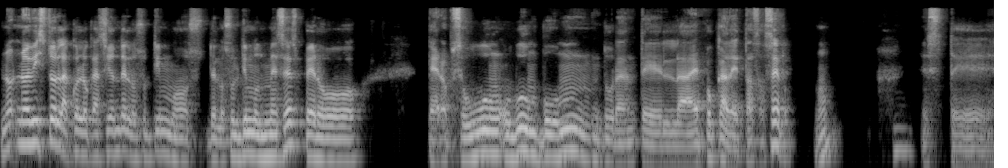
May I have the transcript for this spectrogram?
no, no he visto la colocación de los últimos, de los últimos meses, pero, pero pues hubo, un- hubo un boom durante la época de tasa cero, ¿no? Este,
